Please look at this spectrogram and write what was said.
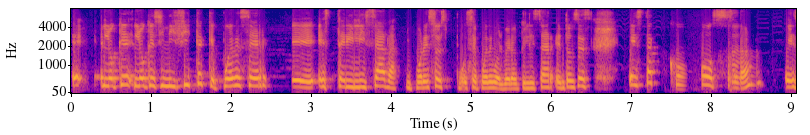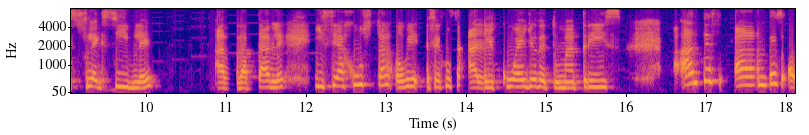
Eh, lo, que, lo que significa que puede ser eh, esterilizada y por eso se puede volver a utilizar. Entonces, esta cosa es flexible, adaptable y se ajusta, se ajusta al cuello de tu matriz. Antes, antes ah,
